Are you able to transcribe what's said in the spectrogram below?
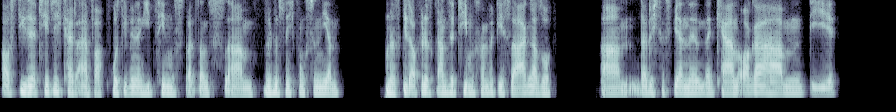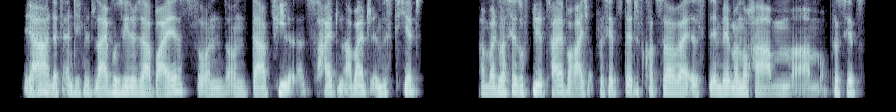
aus dieser Tätigkeit einfach positive Energie ziehen musst, weil sonst ähm, würde es nicht funktionieren. Und das gilt auch für das ganze Team, muss man wirklich sagen. Also ähm, dadurch, dass wir eine, eine Kernorga haben, die ja letztendlich mit Leib und Seele dabei ist und, und da viel Zeit und Arbeit investiert, ähm, weil du hast ja so viele Teilbereiche, ob das jetzt der Discord-Server ist, den wir immer noch haben, ähm, ob das jetzt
